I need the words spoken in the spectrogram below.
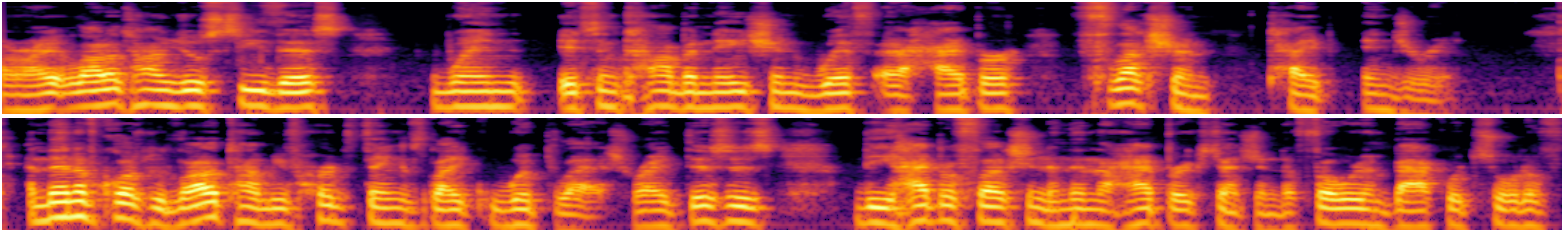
All right, a lot of times you'll see this when it's in combination with a hyperflexion type injury. And then, of course, a lot of time we've heard things like whiplash, right? This is the hyperflexion and then the hyperextension, the forward and backward sort of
